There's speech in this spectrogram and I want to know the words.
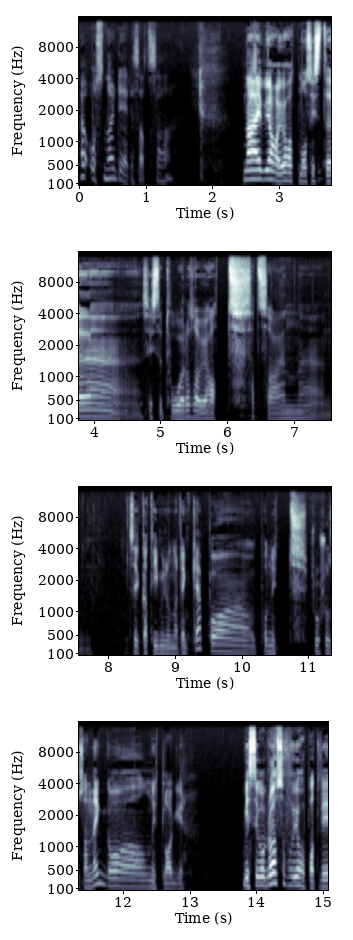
Åssen har dere satsa da? Nei, vi har jo hatt nå siste, siste to år, og så har vi hatt satsa en ca. 10 millioner, tenker jeg, på, på, nytt produksjonsanlegg og nytt lager. Hvis det går bra, så får vi håpe at vi,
